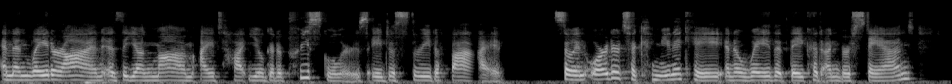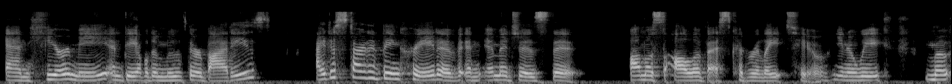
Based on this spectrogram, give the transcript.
And then later on, as a young mom, I taught yoga to preschoolers ages three to five. So, in order to communicate in a way that they could understand and hear me and be able to move their bodies, I just started being creative in images that almost all of us could relate to. You know, we mo-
